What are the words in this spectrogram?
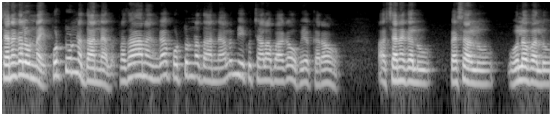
శనగలు ఉన్నాయి. పొట్టున్న ధాన్యాలు. ప్రధానంగా పొట్టున్న ధాన్యాలు మీకు చాలా బాగా ఉపయోగకరం. శనగలు పెసలు ఉలవలు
